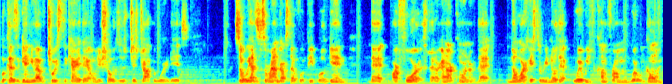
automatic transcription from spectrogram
Because again, you have a choice to carry that on your shoulders, just drop it where it is. So we have to surround ourselves with people again that are for us, that are in our corner, that know our history, know that where we've come from and where we're going,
